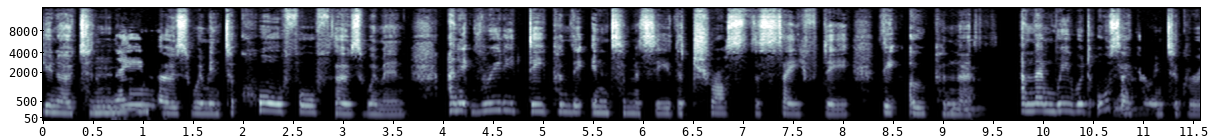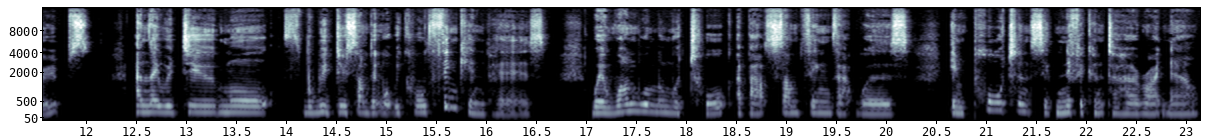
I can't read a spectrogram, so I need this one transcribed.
you know, to mm. name those women, to call forth those women. And it really deepened the intimacy, the trust, the safety, the openness. And then we would also yeah. go into groups and they would do more, we'd do something what we call thinking pairs where one woman would talk about something that was important, significant to her right now,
